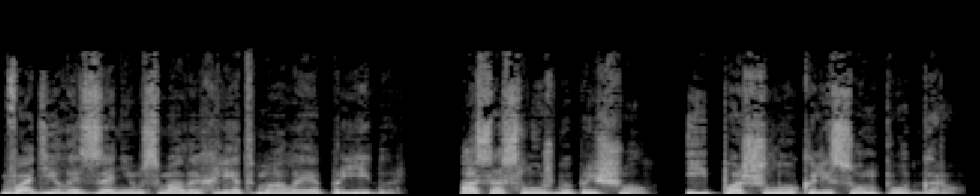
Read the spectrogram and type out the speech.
Водилась за ним с малых лет малая придурь, а со службы пришел и пошло колесом под гору.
